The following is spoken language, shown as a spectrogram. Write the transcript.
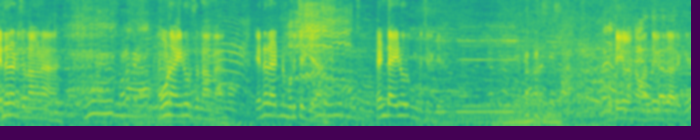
என்ன ரேட் சொன்னாங்கண்ணே? மூணு ஐநூறு சொன்னாங்க. என்ன ரேட்னு முடிச்சிருக்கியா? ரெண்டு ஐநூறுக்கு முடிச்சிருக்கியா? குட்டிகள் இன்னும் வந்துக்கிட்டு தான் இருக்கு.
